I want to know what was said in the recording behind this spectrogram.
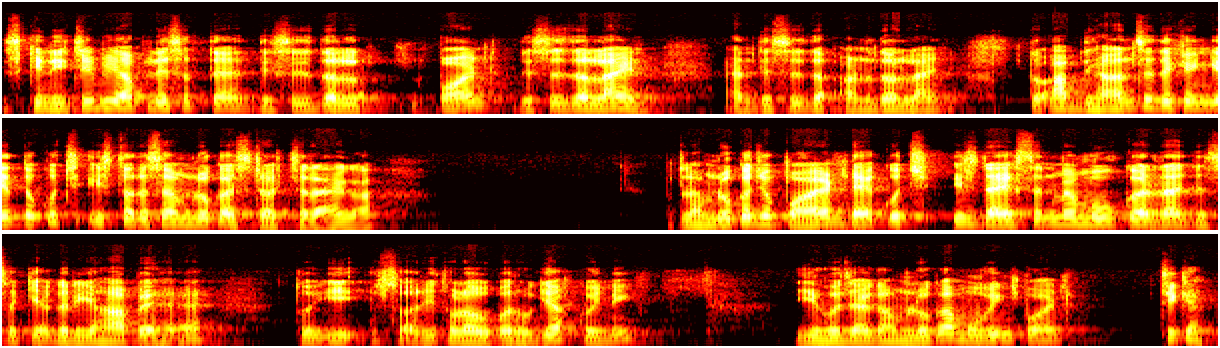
इसके नीचे भी आप ले सकते हैं this is the point this is the line and this is the another line तो आप ध्यान से देखेंगे तो कुछ इस तरह से हम लोग का स्ट्रक्चर आएगा। मतलब हम लोग का जो पॉइंट है, कुछ इस डायरेक्शन में मूव कर रहा है, जैसे कि अगर यहाँ पे है तो ये सॉरी थोड़ा ऊपर हो गया, कोई नहीं। ये हो जाएगा हम लोग का मूविंग पॉइंट ठीक है?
